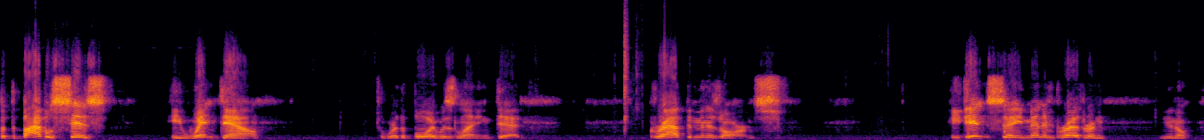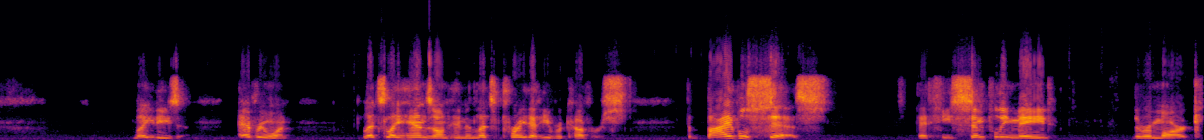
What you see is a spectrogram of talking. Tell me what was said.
But the Bible says he went down to where the boy was laying dead, grabbed him in his arms. He didn't say, men and brethren, you know, ladies, everyone, let's lay hands on him and let's pray that he recovers. The Bible says that he simply made the remark,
